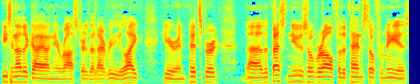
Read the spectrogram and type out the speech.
He's another guy on your roster that I really like here in Pittsburgh. Uh, the best news overall for the Pens, though, for me is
